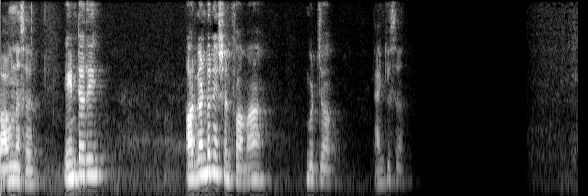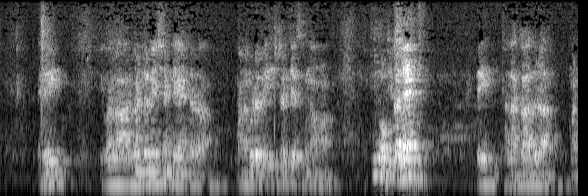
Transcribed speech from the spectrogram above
బాగున్నా సార్. ఏంటది? ఆర్గన్ డొనేషన్ ఫామా good job thank you sir రే ఇవాళ ఆర్గన్ డొనేషన్ డే అంటారా? మనం కూడా రిజిస్టర్ చేసుకున్నామా? ఒక్కలే. రే అలా కాదురా. మన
